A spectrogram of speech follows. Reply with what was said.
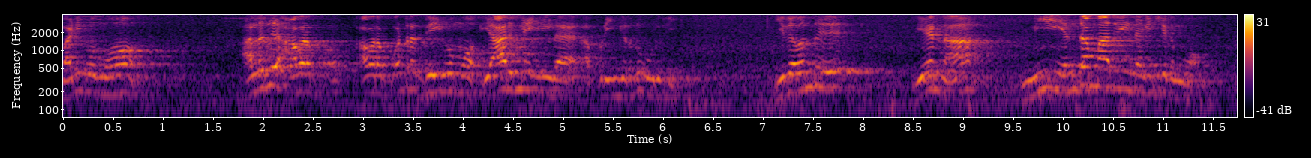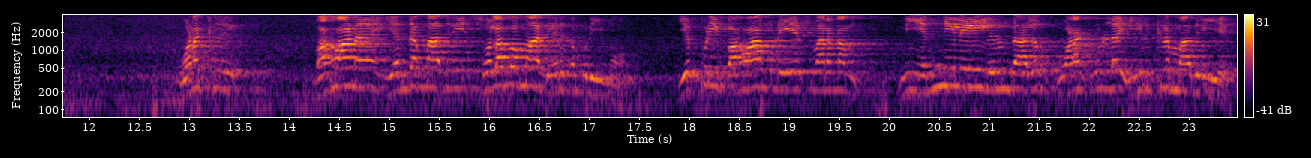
வடிவமோ அல்லது அவரை அவரை போன்ற தெய்வமோ யாருமே இல்லை அப்படிங்கிறது உறுதி. இதை வந்து ஏன்னா நீ எந்த மாதிரி நினைக்கணுமோ உனக்கு பகவானை எந்த மாதிரி சுலபமாக நெருங்க முடியுமோ எப்படி பகவானுடைய ஸ்மரணம் நீ என் நிலையில் இருந்தாலும் உனக்குள்ள இருக்கிற மாதிரியே.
